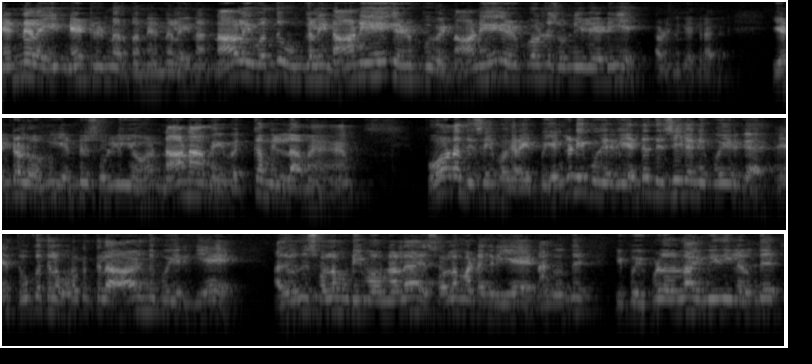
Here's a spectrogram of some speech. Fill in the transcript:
நென்னலை நேற்றுன்னு அர்த்தம் நென்னலைனா நாளை வந்து உங்களை நானே எழுப்புவேன். நானே எழுப்புவேன்னு சொன்னீங்களேடி அப்படின்னு கேட்குறாங்க என்றலும் என்று சொல்லியும் நானாமை வெக்கம் இல்லாமல் போன திசை பகிர இப்போ எங்கடி போயிருக்க? எந்த திசையில் நீ போயிருக்க? ஏன் தூக்கத்தில் உறக்கத்தில் ஆழ்ந்து போயிருக்கியே. அது வந்து சொல்ல முடியுமா உன்னால் சொல்ல மாட்டேங்கிறியே. நாங்கள் வந்து இப்போ இவ்வளவுலாம் வீதியில் வந்து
